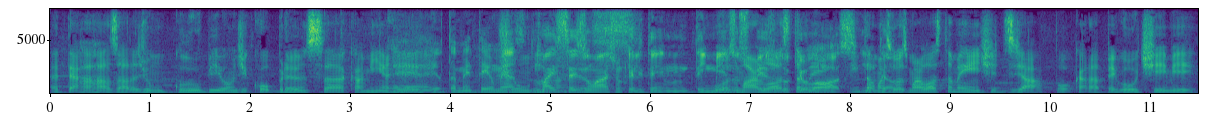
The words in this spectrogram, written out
é terra arrasada de um clube onde cobrança caminha ali. É, eu também tenho minhas Junto. Mas vocês não acham que ele tem, tem menos peso Loss do que o também. Loss? Então, mas o Osmar Loss também, a gente dizia, ah, pô, o cara pegou o time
